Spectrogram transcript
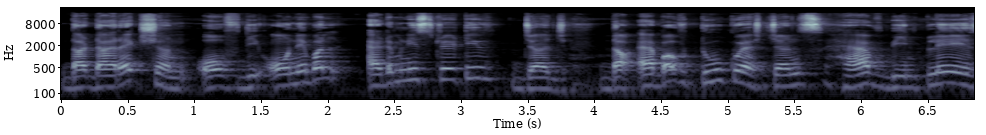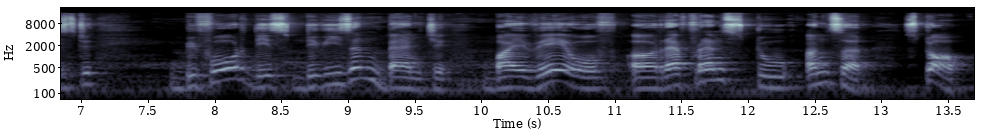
the direction of the Honorable Administrative Judge, the above two questions have been placed before this division bench by way of a reference to answer. Stop.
